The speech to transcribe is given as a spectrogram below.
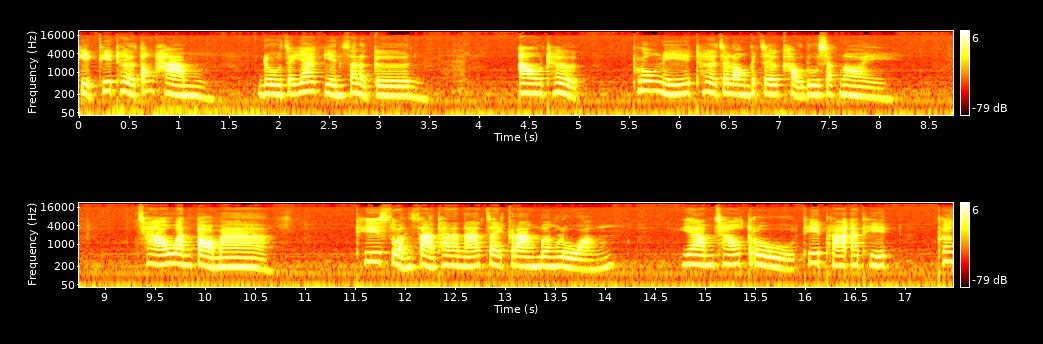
กิจที่เธอต้องทำดูจะยากเย็นซะเหลือเกิน เอาเถอะ พรุ่งนี้เธอจะลองไปเจอเขาดูสักหน่อย เช้าวันต่อมา ที่สวนสาธารณะใจกลางเมืองหลวง ยามเช้าตรู่ที่พระอาทิตย์ เพิ่ง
